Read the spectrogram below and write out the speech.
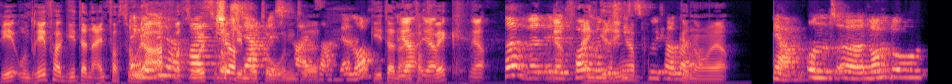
Re und Refa geht dann einfach so, ja, ach, was soll's nach dem Motto und äh, sagt er noch. geht dann ja, einfach ja, weg. Ja. Ne, wird in Ja, den folgenden ein geringer- Geschichtsbüchern Genau, ja. Ja, und äh, Londo,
